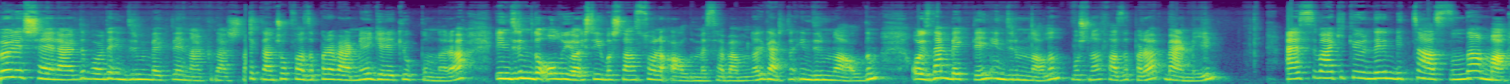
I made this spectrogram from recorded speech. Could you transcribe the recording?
Böyle şeylerde bu arada indirimi bekleyin arkadaşlar. Gerçekten çok fazla para vermeye gerek yok bunlara. İndirim de oluyor. İşte yılbaşından sonra aldım mesela ben bunları. Gerçekten indirimli aldım. O yüzden bekleyin indirimli alın. Boşuna fazla para vermeyin. Elsi Vakik ürünlerim bitti aslında ama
